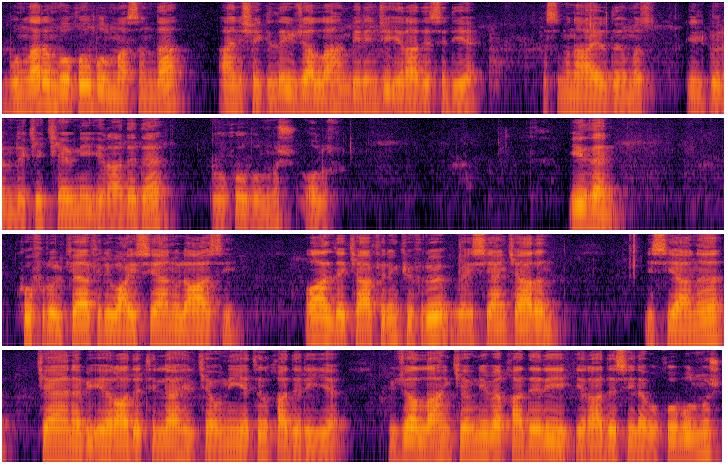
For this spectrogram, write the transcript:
Bunların vuku bulmasında aynı şekilde Yüce Allah'ın birinci iradesi diye kısmına ayırdığımız ilk bölümdeki kevni irade de vuku bulmuş olur. İzen kufrul kafiri ve isyanul asi. O halde kafirin küfrü ve isyankarın isyanı kâne bi iradetillahil kevniyetil kaderiye. Yüce Allah'ın kevni ve kaderi iradesiyle vuku bulmuş.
